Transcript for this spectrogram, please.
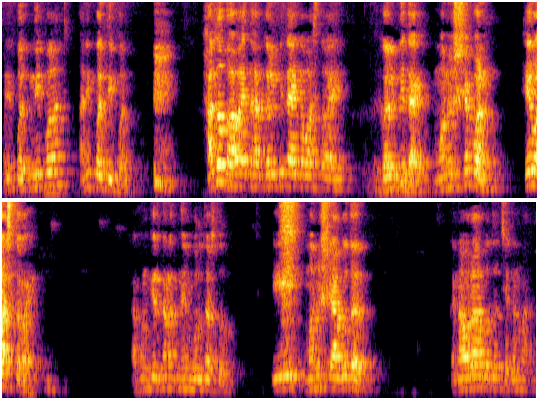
म्हणजे पत्नी पण आणि पती पण. हा जो भाव आहे हा कल्पित आहे का वास्तव आहे? कल्पित आहे. मनुष्य पण हे वास्तव आहे. आपण कीर्तनात नेहमी बोलत असतो की मनुष्य अगोदर नवरा अगोदर छेदन महाराज?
